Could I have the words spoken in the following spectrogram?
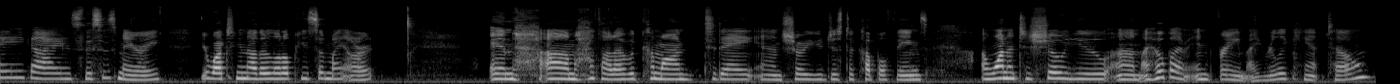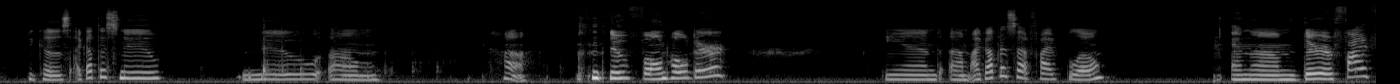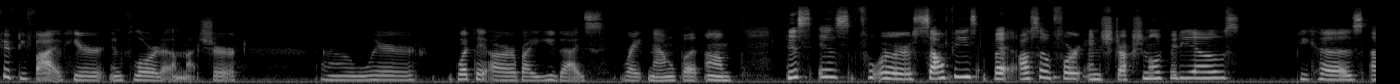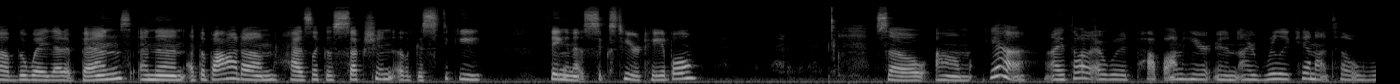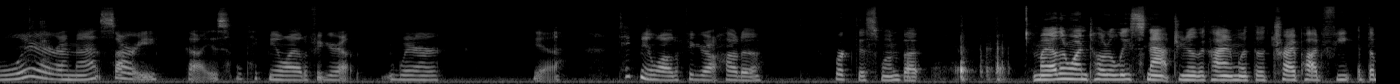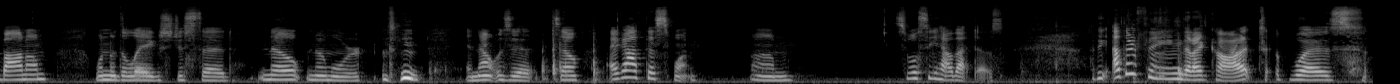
Hey guys, this is Mary. You're watching another little piece of my art. And um, I thought I would come on today and show you just a couple things. I wanted to show you, um, I hope I'm in frame. I really can't tell because I got this new, new, um, huh, new phone holder. And um, I got this at Five Below and um, they're 5.55 here in Florida. I'm not sure uh, where what they are by you guys right now, but um, this is for selfies, but also for instructional videos because of the way that it bends. And then at the bottom has like a suction, like a sticky thing that sticks to your table. So, um, yeah, I thought I would pop on here, and I really cannot tell where I'm at. Sorry, guys. It'll take me a while to figure out where, yeah. Take me a while to figure out how to work this one, but my other one totally snapped, you know, the kind with the tripod feet at the bottom. One of the legs just said, no, no more. and that was it. So, I got this one. Um, so we'll see how that does. The other thing that I got was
